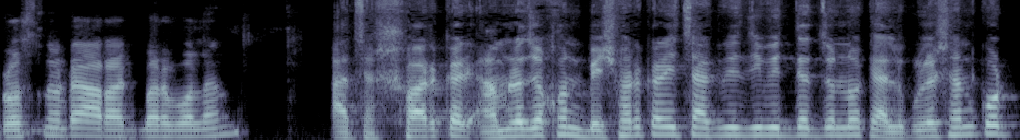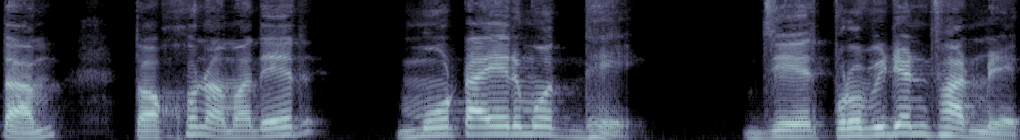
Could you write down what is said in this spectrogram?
প্রশ্নটা আর একবার বলেন। আচ্ছা সরকারি আমরা যখন বেসরকারি চাকরিজীবীদের জন্য ক্যালকুলেশন করতাম তখন আমাদের মোট আয়ের মধ্যে যে প্রভিডেন্ট ফার্মে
